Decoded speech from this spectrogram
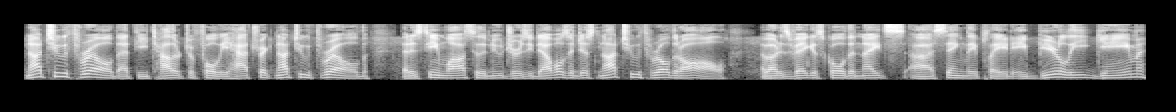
not too thrilled at the Tyler Toffoli hat trick, not too thrilled that his team lost to the New Jersey Devils, and just not too thrilled at all about his Vegas Golden Knights, uh, saying they played a beer league game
